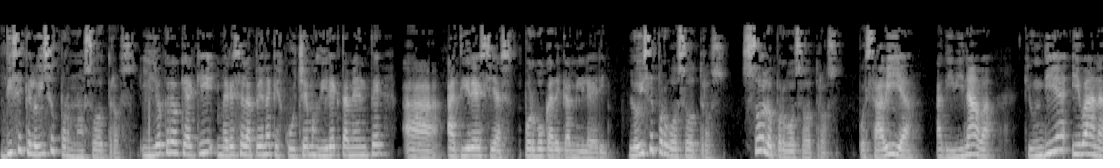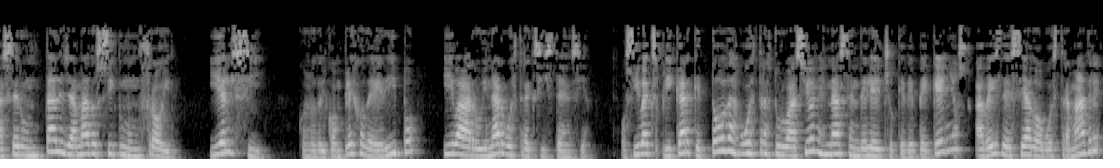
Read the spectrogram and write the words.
Dice que lo hizo por nosotros. Y yo creo que aquí merece la pena que escuchemos directamente a, Tiresias por boca de Camilleri. Lo hice por vosotros, solo por vosotros, pues sabía, adivinaba, que un día iba a nacer un tal llamado Sigmund Freud, y él sí, con lo del complejo de Edipo, iba a arruinar vuestra existencia. Os iba a explicar que todas vuestras turbaciones nacen del hecho que de pequeños habéis deseado a vuestra madre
